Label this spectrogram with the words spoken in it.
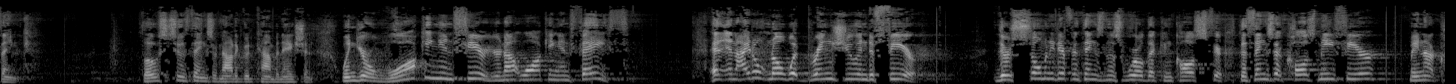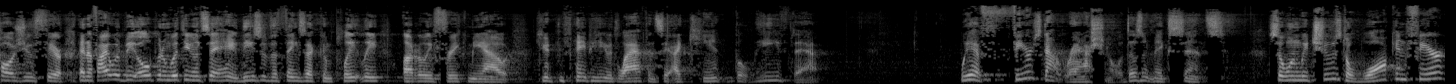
think. Those two things are not a good combination. When you're walking in fear, you're not walking in faith. And, and I don't know what brings you into fear. There's so many different things in this world that can cause fear. The things that cause me fear may not cause you fear. And if I would be open with you and say, hey, these are the things that completely, utterly freak me out, you'd, maybe you would laugh and say, I can't believe that. We have fear is not rational, it doesn't make sense. So when we choose to walk in fear,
